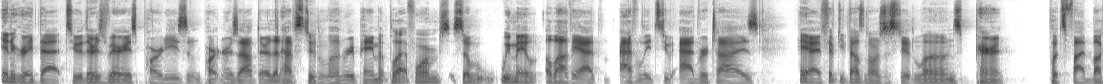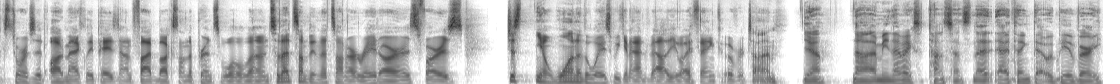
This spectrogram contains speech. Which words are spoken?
integrate that to there's various parties and partners out there that have student loan repayment platforms. So we may allow the ath- athletes to advertise, hey, I have $50,000 of student loans. Parent puts five bucks towards it, automatically pays down five bucks on the principal alone. So that's something that's on our radar as far as just, you know, one of the ways we can add value, I think, over time. Yeah. No, I mean, that makes a ton of sense. And I think that would be a very,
